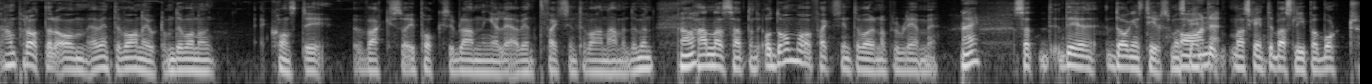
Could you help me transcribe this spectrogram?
han pratade om, jag vet inte vad han har gjort, om det var någon konstig vax och epoxyblandning eller jag vet faktiskt inte vad han använde. Men Ja. han har satt, och de har faktiskt inte varit något problem med. Nej. Så det är dagens tips. Man ska, Ja, inte, man ska inte bara slipa bort.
